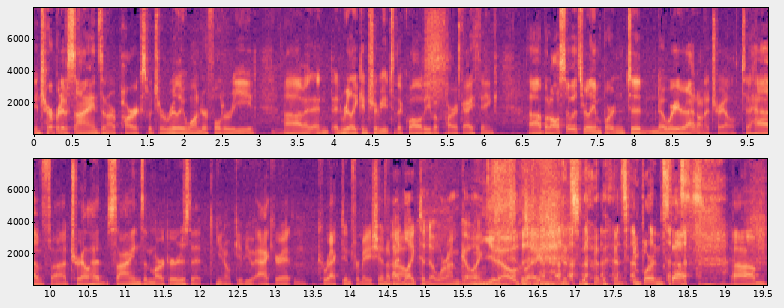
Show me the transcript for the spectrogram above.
interpretive signs in our parks, which are really wonderful to read mm-hmm. uh, and, and really contribute to the quality of a park, I think. Uh, but also, it's really important to know where you're at on a trail. To have uh, trailhead signs and markers that you know give you accurate and correct information about. I'd like to know where I'm going. You know, like that's, that's important stuff. Um,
